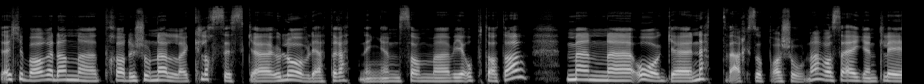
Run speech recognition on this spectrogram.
Det er ikke bare den eh, tradisjonelle, klassiske, ulovlige etterretningen som eh, vi er opptatt av, men òg nettverksoperasjoner, altså egentlig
